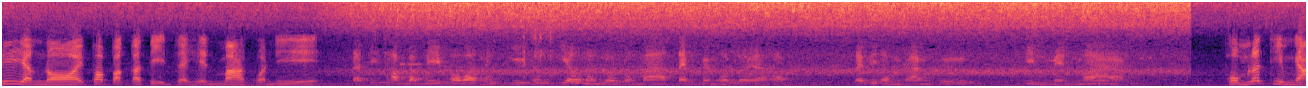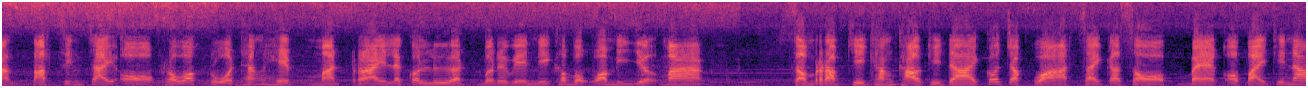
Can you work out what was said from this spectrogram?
นี่อย่างน้อยเพราะปกติจะเห็นมากกว่านี้ แต่ที่ทำแบบนี้เพราะว่าทั้งขี้ทั้งเกี้ยวนั้นหล่นลงมาเต็มไปหมดเลยอะครับ และที่สำคัญคือกลิ่นเหม็นมาก ผมและทีมงานตัดสินใจออก เพราะว่ากลัวทั้งเห็บหมัดไรและก็เลือดบริเวณนี้เขาบอกว่ามีเยอะมากสำหรับขี้ค้างคาวที่ได้ก็จะกวาดใส่กระสอบ แบกออกไปที่หน้า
